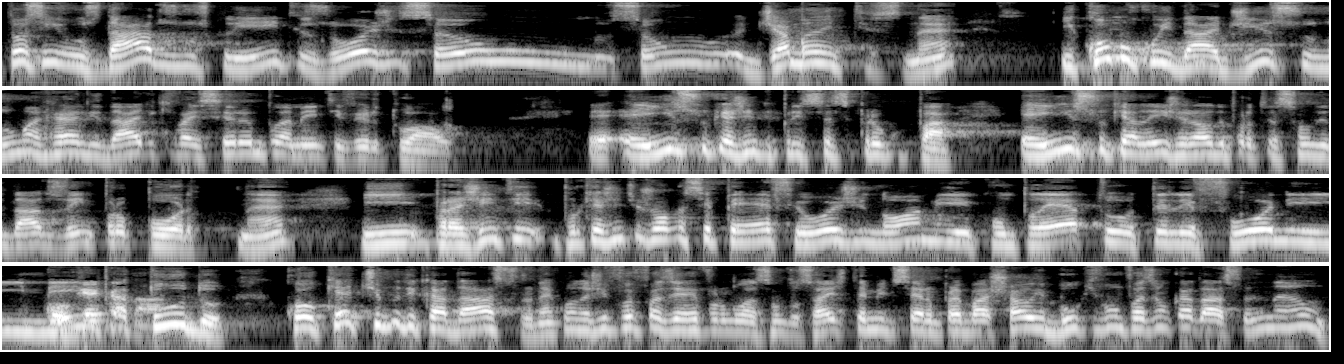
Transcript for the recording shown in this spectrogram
Então, assim, os dados dos clientes hoje são, são diamantes, né? E como cuidar disso numa realidade que vai ser amplamente virtual? É, é, isso que a gente precisa se preocupar. É isso que a Lei Geral de Proteção de Dados vem propor, né? E para gente, porque a gente joga CPF hoje, nome completo, telefone, e-mail, para tudo, qualquer tipo de cadastro, né? Quando a gente foi fazer a reformulação do site, até me disseram para baixar o e-book, vamos fazer um cadastro. Falei, não,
